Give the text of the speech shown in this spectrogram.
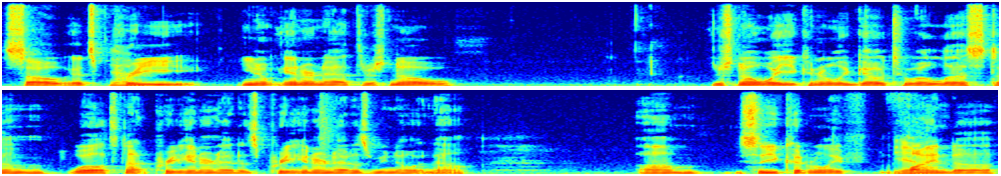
So it's pre, you know, internet. There's no, there's no way you can really go to a list and, well, it's not pre internet, it's pre internet as we know it now. Um, so you couldn't really f Yeah. find a,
